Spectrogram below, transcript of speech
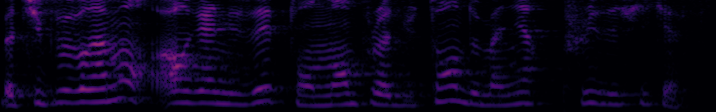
Bah, tu peux vraiment organiser ton emploi du temps de manière plus efficace.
